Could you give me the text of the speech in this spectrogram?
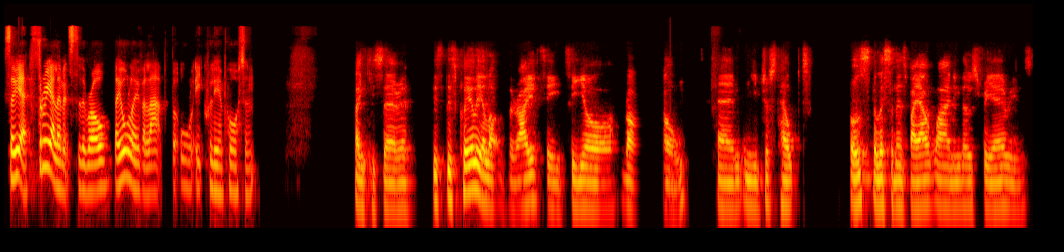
So yeah, three elements to the role. They all overlap, but all equally important. Thank you, Sarah. There's, there's clearly a lot of variety to your role, um, and you've just helped us, the listeners, by outlining those three areas.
